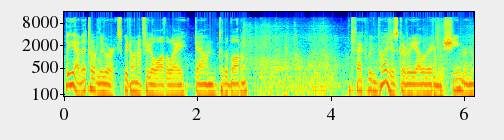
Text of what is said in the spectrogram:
But yeah, that totally works. We don't have to go all the way down to the bottom. Fact, we can probably just go to the elevator machine room.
